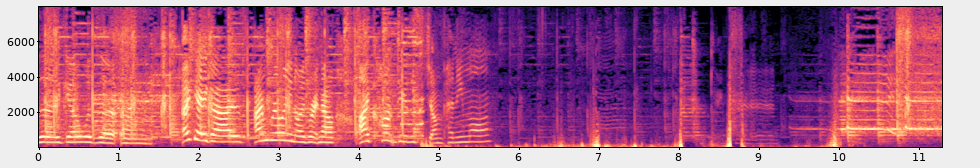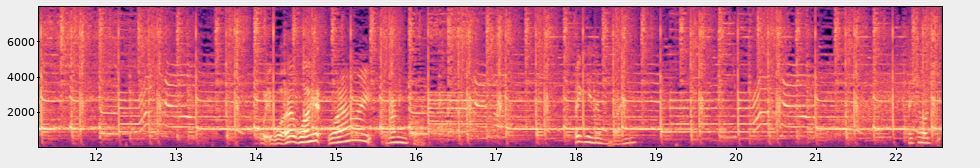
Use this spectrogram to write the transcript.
The girl with the, um... Okay, guys, I'm really annoyed right now. I can't do this jump anymore. Wait, what? why, why am I running fast? Okay, never mind. I told you.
